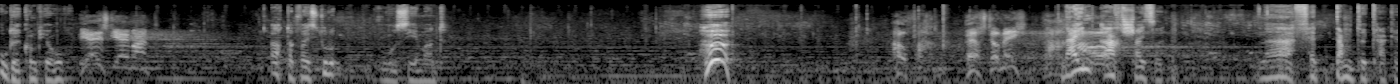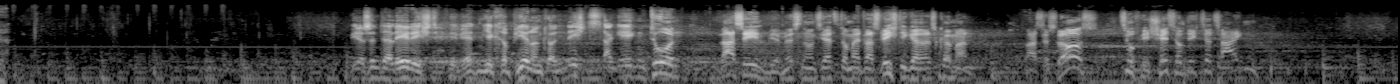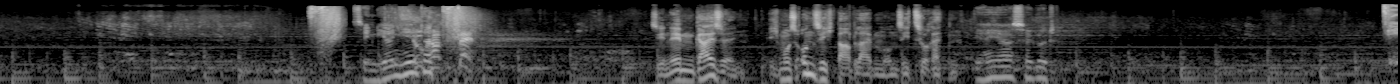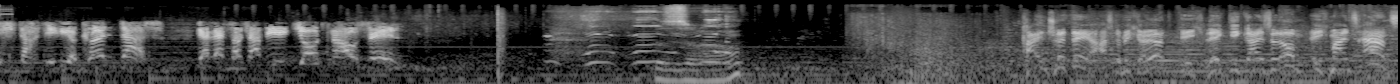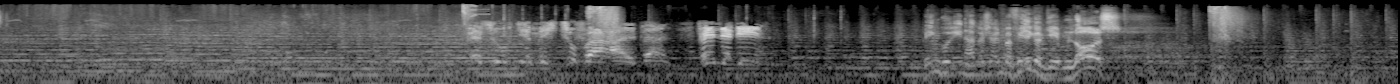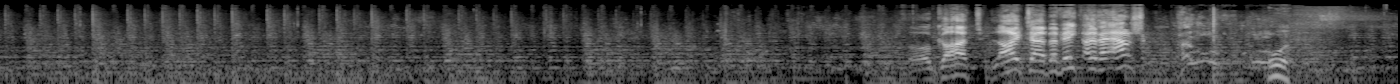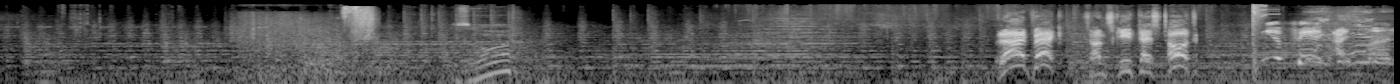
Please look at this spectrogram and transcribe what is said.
Uh, der kommt hier hoch. Hier ist jemand! Ach, das weißt du. Wo ist jemand? Hä? Aufwachen! Hörst du mich? Wach Nein! auf! Ach, scheiße. Na, verdammte Kacke. Wir sind erledigt. Wir werden hier krepieren und können nichts dagegen tun. Lass ihn. Wir müssen uns jetzt um etwas Wichtigeres kümmern. Was ist los? Zu viel Schiss, um dich zu zeigen? Sehen die einen hier Du hinter? kommst mit! Sie nehmen Geiseln. Ich muss unsichtbar bleiben, um sie zu retten. Ja, ja, ja gut. Ich dachte, ihr könnt das. Der lässt euch ja wie Idioten aussehen. So. Kein Schritt näher, hast du mich gehört? Ich leg die Geisel um. Ich mein's ernst. Versucht ihr mich zu veralbern? Findet ihn! Pinguin hat euch einen Befehl gegeben. Los! Oh Gott, Leute, bewegt eure Ärsche! Ruhe. Sonst gibt es Tod. Mir fehlt ein Mann.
